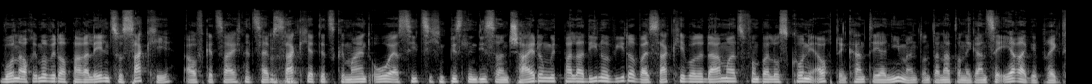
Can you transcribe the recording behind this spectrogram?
wurden auch immer wieder Parallelen zu Saki aufgezeichnet. Selbst mhm. Saki hat jetzt gemeint, oh, er sieht sich ein bisschen in dieser Entscheidung mit Palladino wieder, weil Saki wurde damals von Berlusconi auch, den kannte ja niemand und dann hat er eine ganze Ära geprägt.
